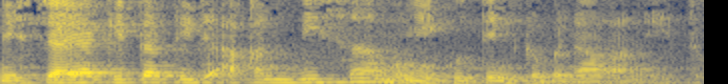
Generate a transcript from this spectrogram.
Niscaya kita tidak akan bisa mengikuti kebenaran itu.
